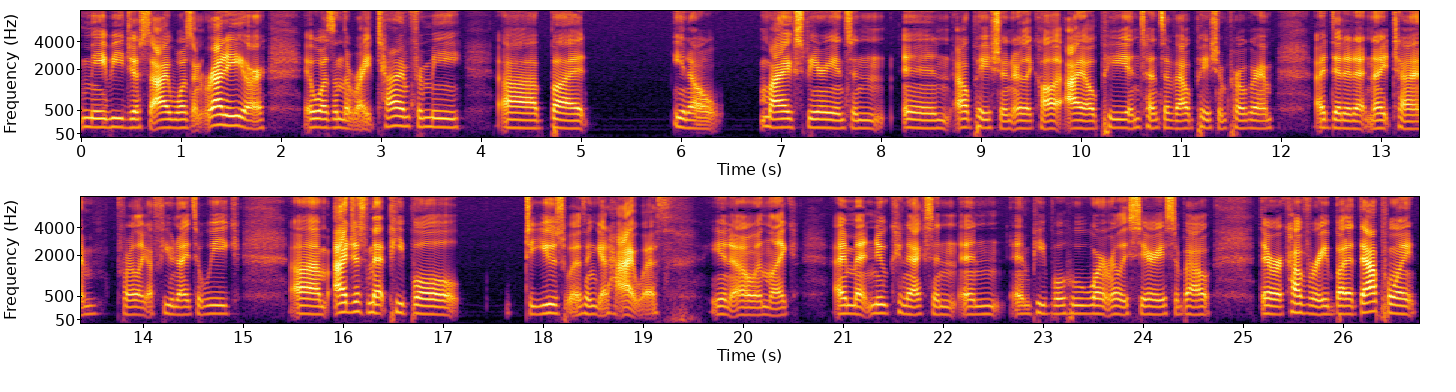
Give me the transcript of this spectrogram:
maybe just I wasn't ready or it wasn't the right time for me. Uh, but, you know, my experience in, in outpatient, or they call it IOP, intensive outpatient program, I did it at nighttime for like a few nights a week. Um, I just met people to use with and get high with, you know, and like I met new connects and, and, and people who weren't really serious about their recovery. But at that point,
